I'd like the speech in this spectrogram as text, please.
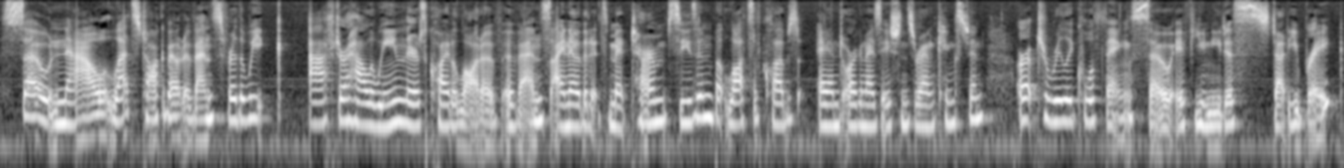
So, now let's talk about events for the week after Halloween, there's quite a lot of events. I know that it's midterm season, but lots of clubs and organizations around Kingston are up to really cool things. So if you need a study break,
